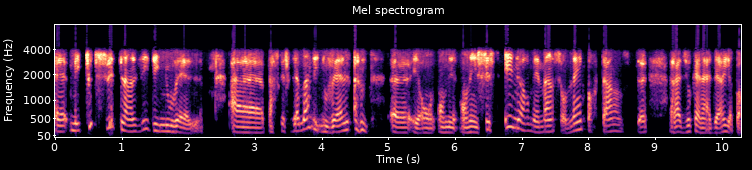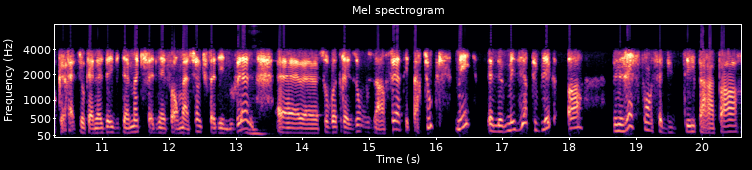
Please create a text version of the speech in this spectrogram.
euh, mais tout de suite l'enlever des nouvelles. Euh, parce que finalement, les nouvelles, euh, et on, on, insiste énormément sur l'importance de Radio-Canada. Il n'y a pas que Radio-Canada, évidemment, qui fait de l'information, qui fait des nouvelles. Mm. sur votre réseau, vous en faites et partout. Mais le média public a une responsabilité par rapport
